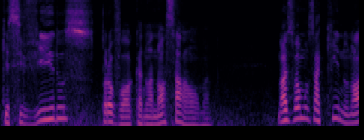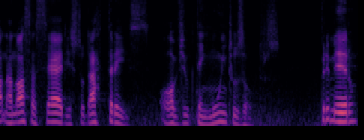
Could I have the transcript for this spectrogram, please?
que esse vírus provoca na nossa alma. Nós vamos aqui no, na nossa série estudar três, óbvio que tem muitos outros. Primeiro,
